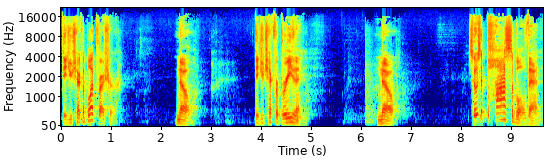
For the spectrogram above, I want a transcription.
Did you check a blood pressure? No. Did you check for breathing? No. So is it possible then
